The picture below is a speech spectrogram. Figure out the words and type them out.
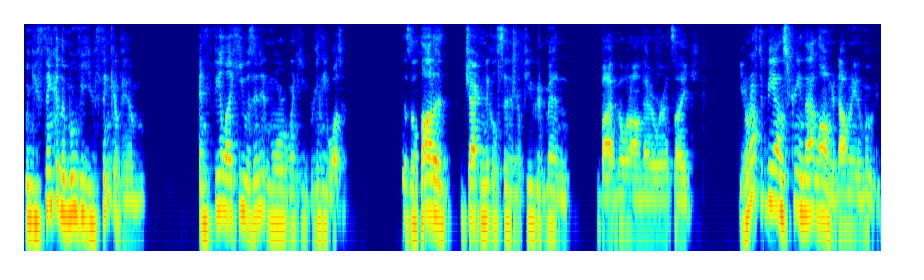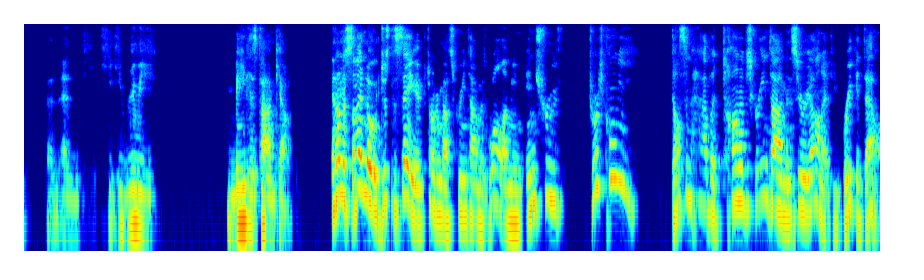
when you think of the movie you think of him and feel like he was in it more when he really wasn't there's a lot of jack nicholson and a few good men vibe going on there where it's like you don't have to be on screen that long to dominate a movie and and he, he really made his time count and on a side note just to say if you're talking about screen time as well i mean in truth george clooney doesn't have a ton of screen time in syriana if you break it down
